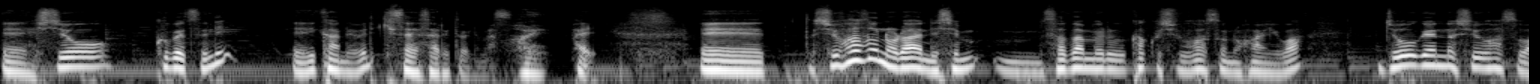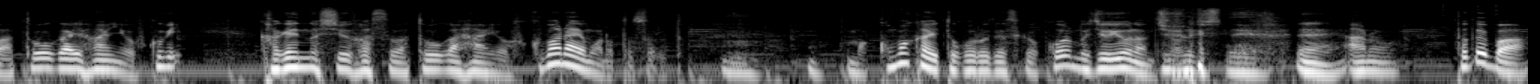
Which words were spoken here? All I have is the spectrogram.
えー使用区別に、えー以下のように記載されております、はい。はい。えーっと周波数の欄にし、うん定める各周波数の範囲は上限の周波数は当該範囲を含み下限の周波数は当該範囲を含まないものとすると、うん。まあ、細かいところですけどこれも重要なんですよね。重要ですね。ええあの例えば、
